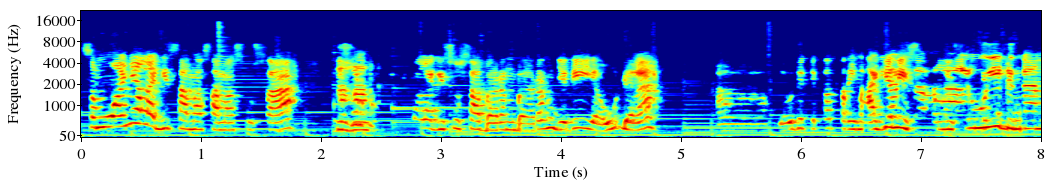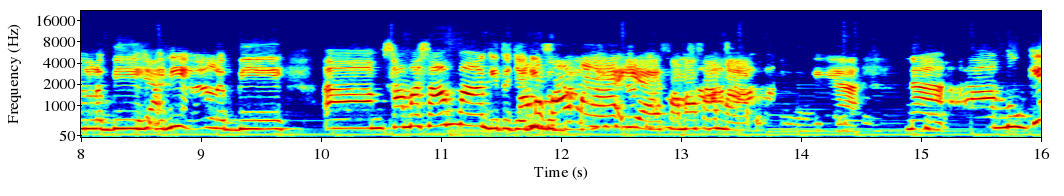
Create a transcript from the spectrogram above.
semuanya lagi sama-sama susah. Justru uh-huh. kita lagi susah bareng-bareng jadi ya udah uh, ya udah kita terima aja nih. Lalui dengan lebih ya. ini ya lebih um, sama-sama gitu. Jadi sama-sama iya sama-sama. iya Nah, uh, mungkin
